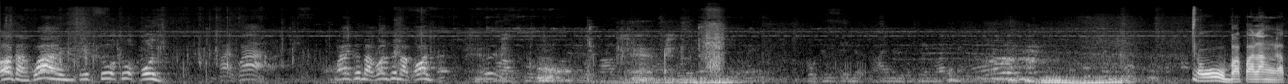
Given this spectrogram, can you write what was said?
อ๋อต่างกว่าติดตัวตัวปูนว่าว่าไม่ขึ้นมาก่อนขึ้นมาก่อนโอ้บาปาลังครับ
